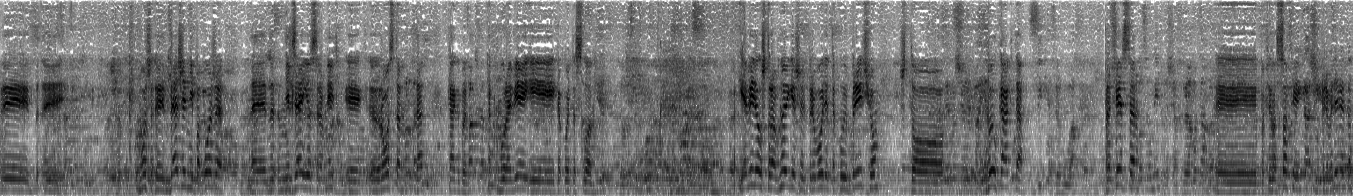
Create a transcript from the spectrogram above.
э, э, может, э, даже не похожа, э, нельзя ее сравнить э, ростом, да, как бы, как муравей и какой-то слон. Я видел, что Равнойгешель приводит такую притчу, что был как-то профессор э, по философии, вы переводили это?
